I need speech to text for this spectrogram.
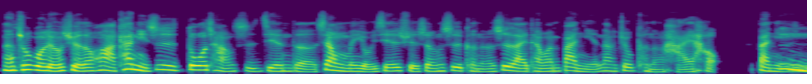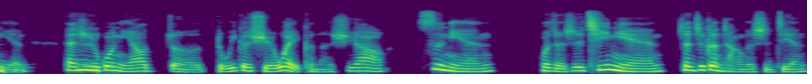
那出国留学的话，看你是多长时间的。像我们有一些学生是可能是来台湾半年，那就可能还好，半年一年。嗯、但是如果你要呃读一个学位，可能需要四年或者是七年，甚至更长的时间。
